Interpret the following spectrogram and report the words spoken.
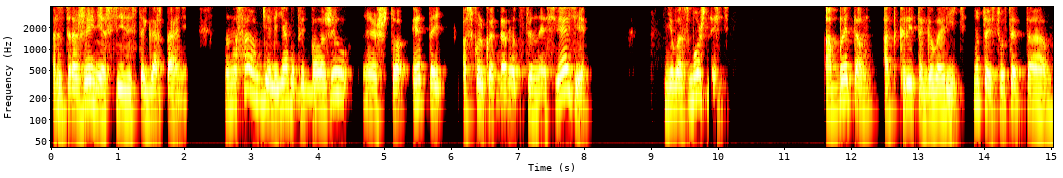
раздражения слизистой гортани. Но на самом деле я бы предположил, э, что это, поскольку это родственные связи, невозможность об этом открыто говорить. Ну, то есть вот это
